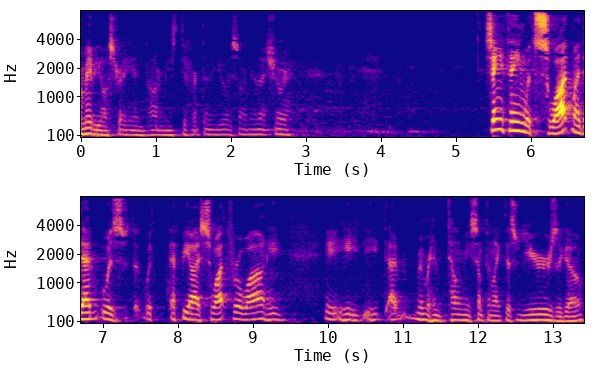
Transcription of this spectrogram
Or maybe Australian Army is different than the U.S. Army. I'm not sure. Same thing with SWAT. My dad was with FBI SWAT for a while, and he he, he, I remember him telling me something like this years ago.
